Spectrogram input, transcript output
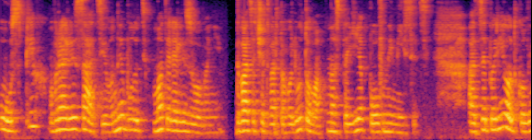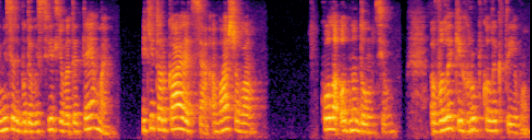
успіх в реалізації, вони будуть матеріалізовані. 24 лютого настає повний місяць. А це період, коли місяць буде висвітлювати теми, які торкаються вашого кола однодумців, великих груп колективу.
